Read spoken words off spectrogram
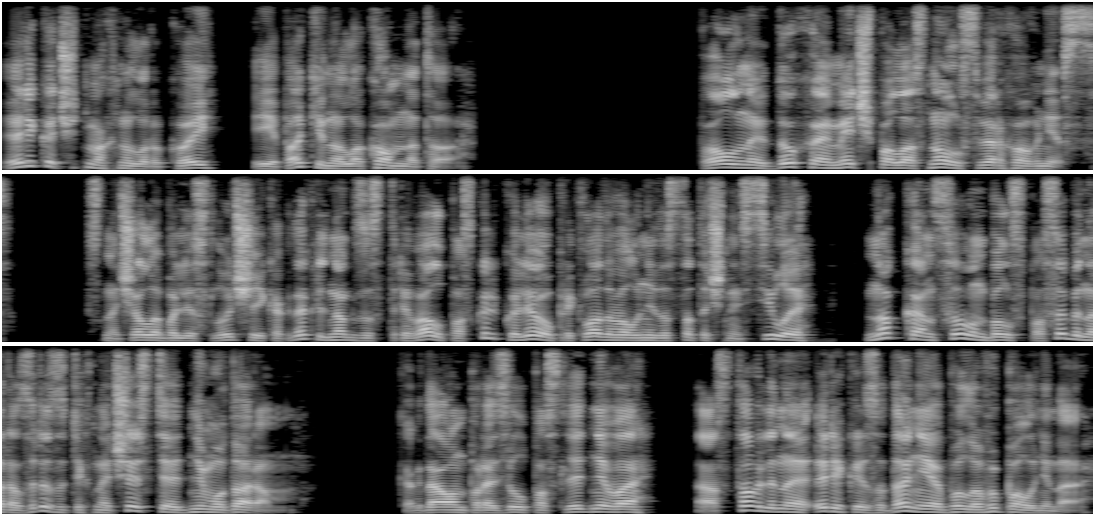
Эрика чуть махнула рукой и покинула комнату. Полный духа меч полоснул сверху вниз. Сначала были случаи, когда клинок застревал, поскольку Лео прикладывал недостаточной силы, но к концу он был способен разрезать их на части одним ударом. Когда он поразил последнего, оставленное Эрикой задание было выполнено.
